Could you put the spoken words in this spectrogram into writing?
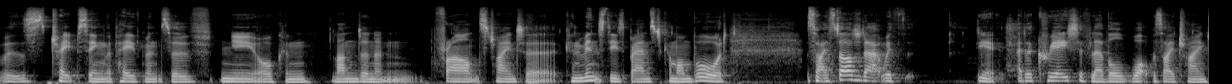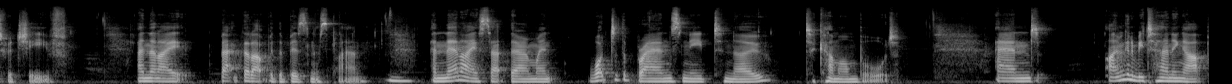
was traipsing the pavements of New York and London and France trying to convince these brands to come on board. So I started out with, you know, at a creative level, what was I trying to achieve? And then I backed that up with a business plan. Mm. And then I sat there and went, what do the brands need to know to come on board? And I'm going to be turning up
